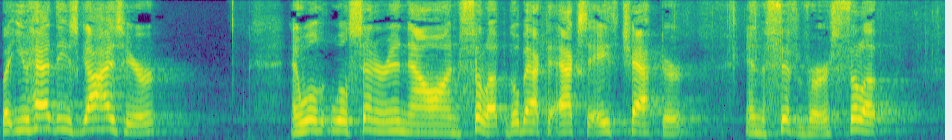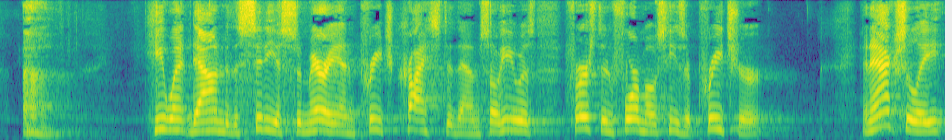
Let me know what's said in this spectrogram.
But you had these guys here And we'll, we'll center in now on Philip. Go back to Acts, the eighth chapter and the fifth verse. Philip, he went down to the city of Samaria and preached Christ to them. So he was, first and foremost, he's a preacher. And actually,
